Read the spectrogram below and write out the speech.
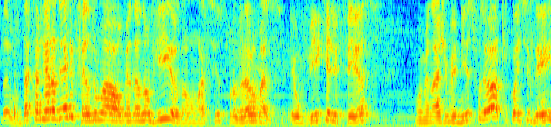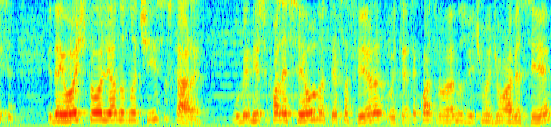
da, da carreira dele, fez uma homenagem. Eu não vi, eu não assisto o programa, mas eu vi que ele fez uma homenagem ao Benício. Falei, ó, que coincidência. E daí hoje tô olhando as notícias, cara. O Benício faleceu na terça-feira, 84 anos, vítima de um AVC.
